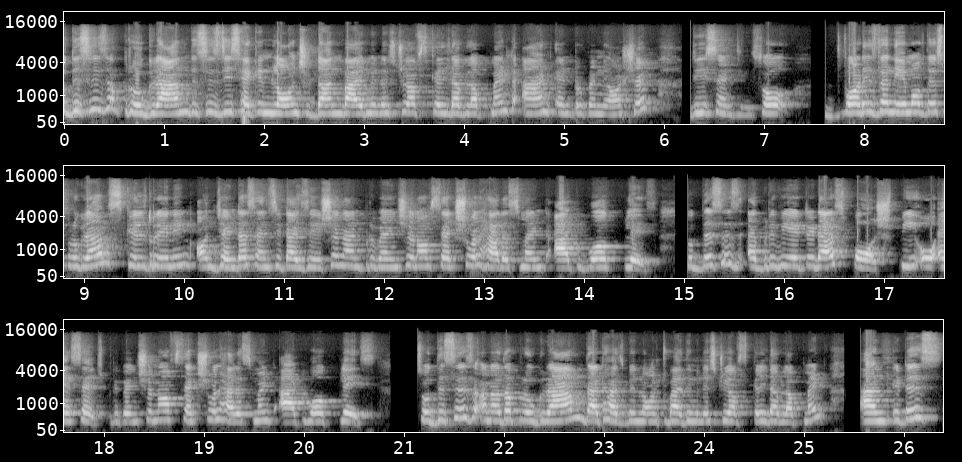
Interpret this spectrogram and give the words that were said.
So this is a program. This is the second launch done by Ministry of Skill Development and Entrepreneurship recently. So what is the name of this program? Skill training on gender sensitization and prevention of sexual harassment at workplace. So this is abbreviated as POSH, P-O-S-H, prevention of sexual harassment at workplace. So this is another program that has been launched by the Ministry of Skill Development and it is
